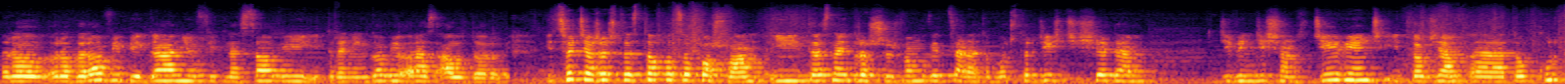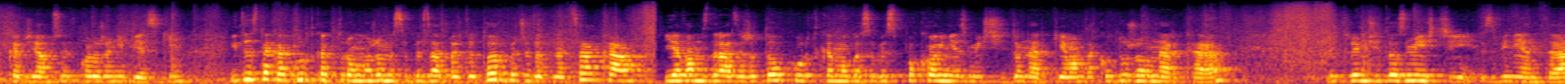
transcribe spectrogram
ro rowerowi, bieganiu, fitnessowi i treningowi oraz outdoor. I trzecia rzecz to jest to, po co poszłam i to jest najdroższe, już Wam mówię cenę, to było 47 99 i to wziąłam, e, tą kurtkę wzięłam sobie w kolorze niebieskim i to jest taka kurtka, którą możemy sobie zabrać do torby czy do plecaka. I ja Wam zdradzę, że tą kurtkę mogę sobie spokojnie zmieścić do nerki. Ja mam taką dużą nerkę, do której mi się to zmieści zwinięte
